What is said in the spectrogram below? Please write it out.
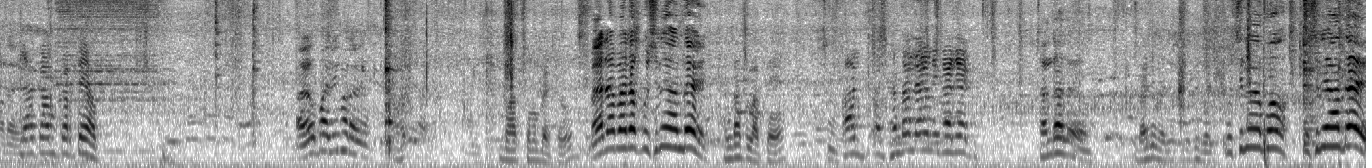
मरा क्या काम करते हैं आप आयो भाजी मरा बात सुनो बैठो बैठा बैठा कुछ नहीं आंदे ठंडा पिलाते हैं आज आज ठंडा ले आओ निकाल जाए ठंडा ले बैठो बैठो बैठो, बैठो कुछ नहीं वो कुछ नहीं आते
